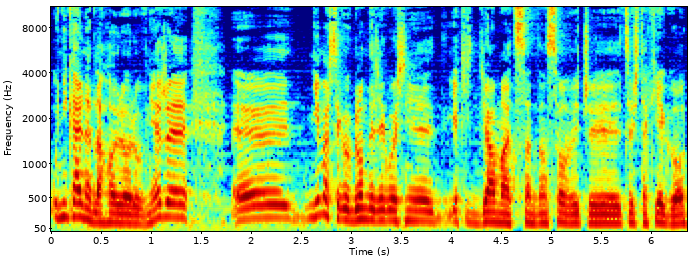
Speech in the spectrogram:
unikalne dla horrorów, nie? Że e, nie masz tego oglądać jak właśnie jakiś dramat sandansowy czy coś takiego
